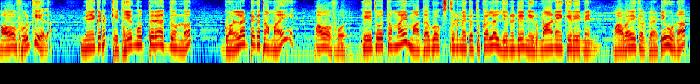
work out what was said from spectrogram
පවෆුල් කියලා. මේකට කෙටියෙන් උත්තරයක් දුන්නොත් ගොන්ලට් එක තමයි පවෆෝල් හේතුව තමයි මද බොක්ස් තුනම එකතු කළ යුනිටේ නිර්මාණය කිරීමෙන් පව එක වැඩි වුණත්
